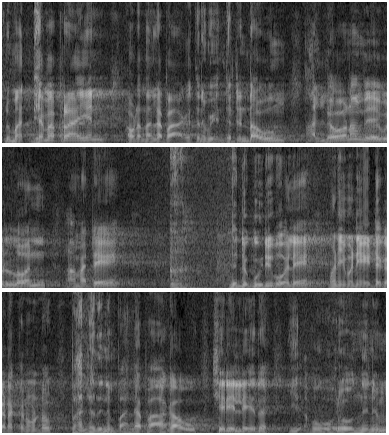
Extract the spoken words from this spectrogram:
ഒരു മധ്യമപ്രായൻ അവിടെ നല്ല പാകത്തിന് വെന്തിട്ടുണ്ടാവും. നല്ലോണം വേവുള്ളവൻ ആ മറ്റേ ഇതിന്റെ കുരു പോലെ മണിമണിയായിട്ട് കിടക്കണമുണ്ടാവും പലതിനും പല പാകാവും. ശരിയല്ലേ ഇത്? അപ്പോൾ ഓരോന്നിനും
